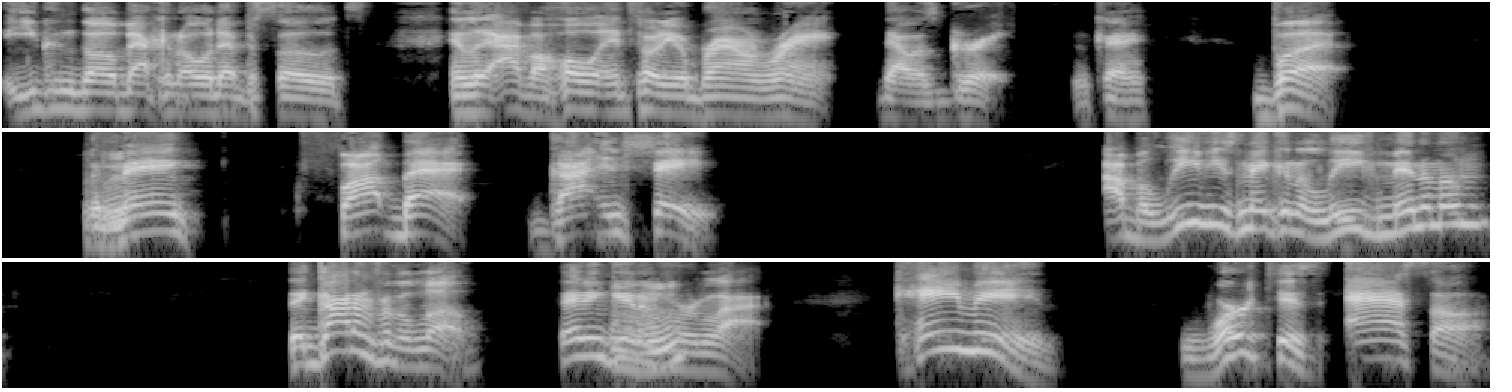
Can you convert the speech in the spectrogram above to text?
You can go back in old episodes and I have a whole Antonio Brown rant that was great. Okay, but the Mhm. man fought back, got in shape. I believe he's making a league minimum. They got him for the low. They didn't get him Mhm. for a lot. Came in, worked his ass off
